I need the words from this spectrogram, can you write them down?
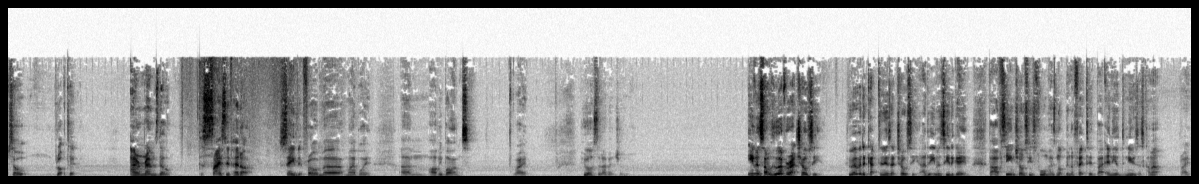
So, blocked it. Aaron Ramsdale, decisive header, saved it from uh, my boy, um, Harvey Barnes. Right. Who else did I mention? Even some whoever at Chelsea, whoever the captain is at Chelsea. I didn't even see the game, but I've seen Chelsea's form has not been affected by any of the news that's come out. Right.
